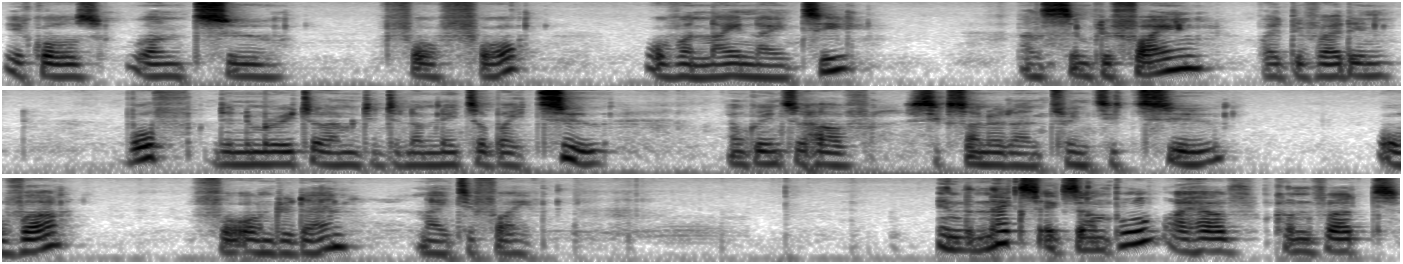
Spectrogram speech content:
equals 1244 over 990 and simplifying by dividing both the numerator and the denominator by 2 I'm going to have 622 over 495 in the next example I have convert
